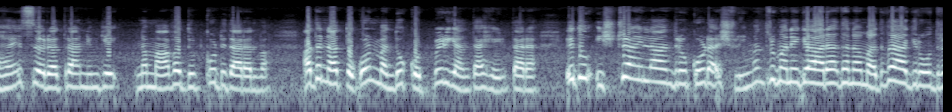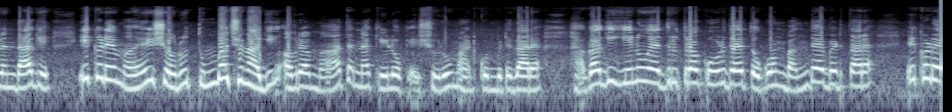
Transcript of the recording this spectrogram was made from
ಮಹೇಶ್ ಅವ್ರ ಹತ್ರ ನಿಮಗೆ ನಮ್ಮ ಮಾವ ದುಡ್ಡು ಕೊಟ್ಟಿದ್ದಾರಲ್ವ ಅದನ್ನು ತೊಗೊಂಡು ಬಂದು ಕೊಟ್ಬಿಡಿ ಅಂತ ಹೇಳ್ತಾರೆ. ಇದು ಇಷ್ಟ ಇಲ್ಲ ಅಂದರೂ ಕೂಡ ಶ್ರೀಮಂತರ ಮನೆಗೆ ಆರಾಧನಾ ಮದುವೆ ಆಗಿರೋದ್ರಿಂದಾಗಿ ಈ ಕಡೆ ಮಹೇಶ್ ಅವರು ತುಂಬ ಚೆನ್ನಾಗಿ ಅವರ ಮಾತನ್ನು ಕೇಳೋಕೆ ಶುರು ಮಾಡ್ಕೊಂಡ್ಬಿಟ್ಟಿದ್ದಾರೆ. ಹಾಗಾಗಿ ಏನು ಎದುರುತ್ರ ಕೊಡದೆ ತೊಗೊಂಡು ಬಂದೇ ಬಿಡ್ತಾರೆ. ಈ ಕಡೆ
